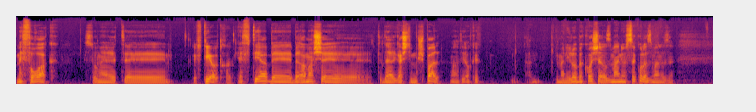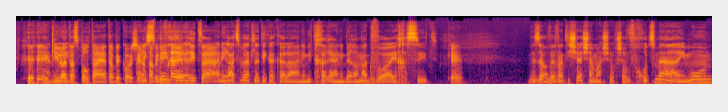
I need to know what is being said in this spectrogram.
במפורק. זאת אומרת, אה, הפתיע אותך. הפתיע ברמה שאתה יודע, הרגשתי מושפל. אמרתי, אוקיי, אם אני לא בכושר, אז מה אני עושה כל הזמן הזה? כאילו אתה ספורטאי, אתה בכושר, אתה בנבחרת ריצה. אני רץ באתלטיקה קלה, אני מתחרה, אני ברמה גבוהה יחסית. כן. וזהו, והבנתי שיש שם משהו. עכשיו, חוץ מהאימון,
